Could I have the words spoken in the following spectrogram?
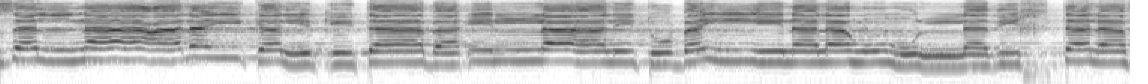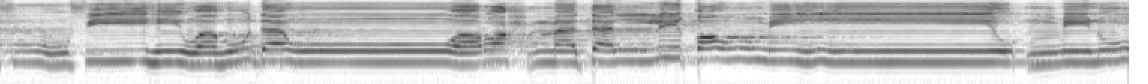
أنزلنا عليك الكتاب إلا لتبين لهم الذي اختلفوا فيه وهدى ورحمة لقوم يؤمنون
